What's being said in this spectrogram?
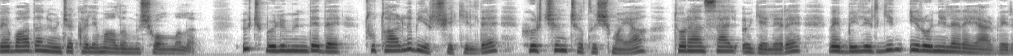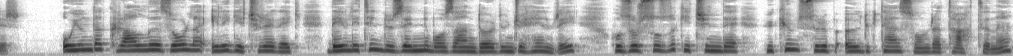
vebadan önce kaleme alınmış olmalı. Üç bölümünde de tutarlı bir şekilde hırçın çatışmaya, törensel ögelere ve belirgin ironilere yer verir. Oyunda krallığı zorla ele geçirerek devletin düzenini bozan 4. Henry, huzursuzluk içinde hüküm sürüp öldükten sonra tahtını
